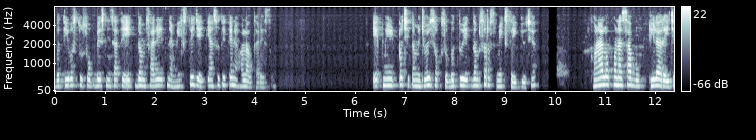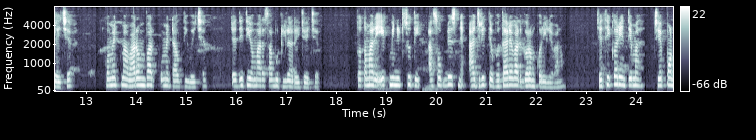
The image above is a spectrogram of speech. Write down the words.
બધી વસ્તુ સોપ બેસની સાથે એકદમ સારી રીતના મિક્સ થઈ જાય, ત્યાં સુધી તેને હલાવતા રહેશું. એક મિનિટ પછી તમે જોઈ શકશો, બધું એકદમ સરસ મિક્સ થઈ ગયું છે. ઘણા લોકોના સાબુ ઢીલા રહી જાય છે. કોમેન્ટમાં વારંવાર કોમેન્ટ આવતી હોય છે કે દીદી, અમારા સાબુ ઢીલા રહી જાય છે. તો તમારે એક મિનિટ સુધી આ સોપ બેસને આ જ રીતે વધારે વાર ગરમ કરી લેવાનો. જેથી કરીને તેમાં જે પણ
